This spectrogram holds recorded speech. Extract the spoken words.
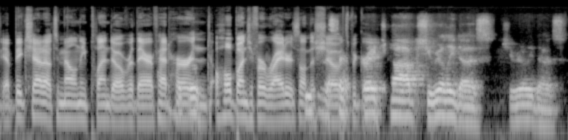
Yeah, big shout out to Melanie Plenda over there. I've had her and a whole bunch of her writers on the show. It's been great. Great job. She really does. She really does.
